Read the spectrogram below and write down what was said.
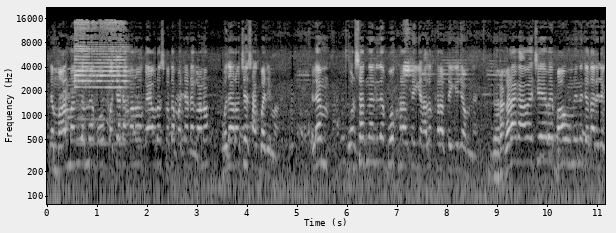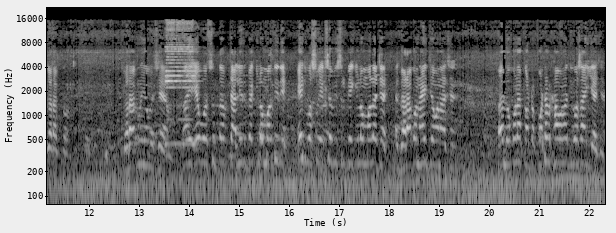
એટલે માલમાં બી અમને બહુ પચાસ ટકાનો ગયા વર્ષ કરતાં પચાસ ટકાનો વધારો છે શાકભાજીમાં. એટલે વરસાદના લીધે બહુ ખરાબ થઈ ગઈ હાલત ખરાબ થઈ ગઈ છે અમને. ગ્રાહક આવે છે ભાઈ ભાવ ઉમરીને જતા રહે છે ગ્રાહક તો. ગ્રાહકનું એવું છે ભાઈ એ વસ્તુ તો ચાલીસ રૂપિયા કિલો મળતી હતી. એ જ વસ્તુ એકસો વીસ રૂપિયા કિલો મળે છે. એ ગ્રાહકો નહીં જ જવાના છે. હવે લોકોના કઠોર ખાવાના દિવસ આવી ગયા છે.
